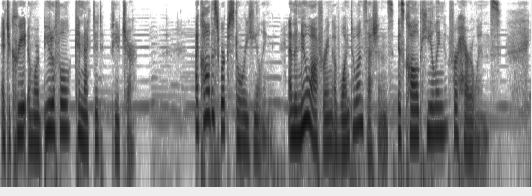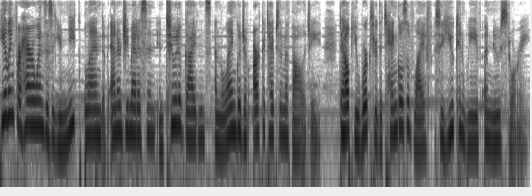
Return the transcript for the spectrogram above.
and to create a more beautiful, connected future. I call this work story healing, and the new offering of one to one sessions is called Healing for Heroines. Healing for Heroines is a unique blend of energy medicine, intuitive guidance, and the language of archetypes and mythology to help you work through the tangles of life so you can weave a new story.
